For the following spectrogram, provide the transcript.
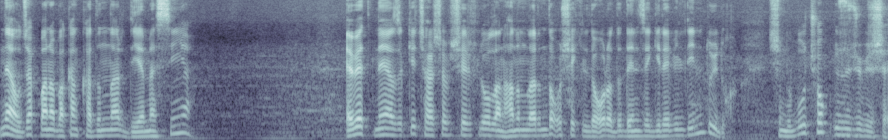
Ne olacak bana bakan kadınlar diyemezsin ya. Evet ne yazık ki çarşafı şerifli olan hanımların da o şekilde orada denize girebildiğini duyduk. Şimdi bu çok üzücü bir şey.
